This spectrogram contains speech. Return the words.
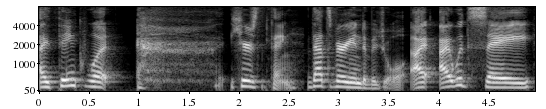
I think what, here's the thing that's very individual. I, I would say,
